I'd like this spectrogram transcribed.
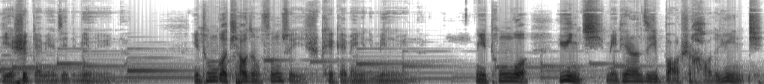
也是改变自己的命运的。你通过调整风水是可以改变你的命运的，你通过运气每天让自己保持好的运气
